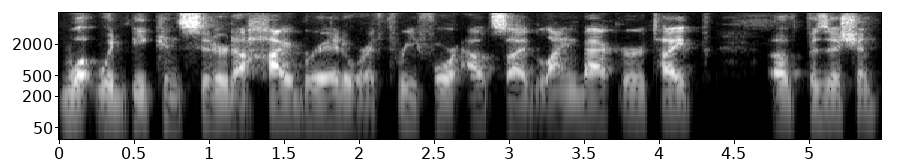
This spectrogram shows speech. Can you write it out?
what would be considered a hybrid or a three-four outside linebacker type of position.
